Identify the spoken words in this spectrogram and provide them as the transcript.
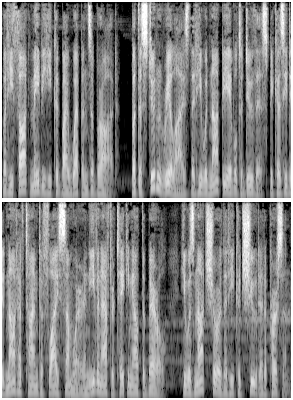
but he thought maybe he could buy weapons abroad. But the student realized that he would not be able to do this because he did not have time to fly somewhere and even after taking out the barrel, he was not sure that he could shoot at a person.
